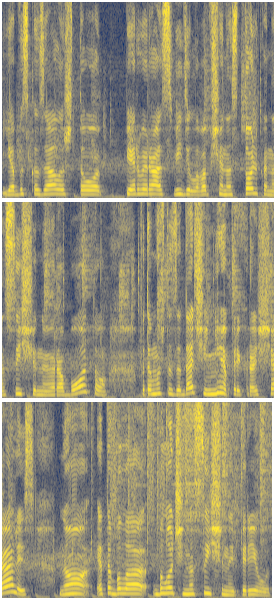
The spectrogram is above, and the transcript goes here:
я бы сказала, что первый раз видела вообще настолько насыщенную работу, потому что задачи не прекращались, но это было, был очень насыщенный период.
